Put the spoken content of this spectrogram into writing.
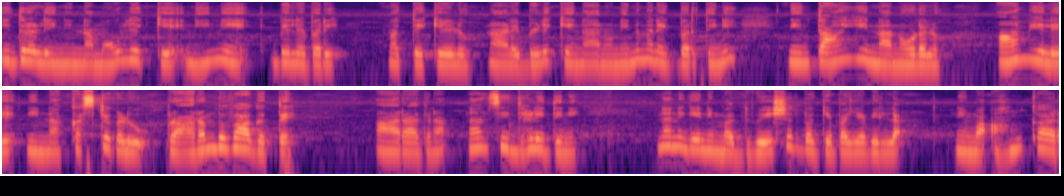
ಇದರಲ್ಲಿ ನಿನ್ನ ಮೌಲ್ಯಕ್ಕೆ ನೀನೇ ಬೆಲೆ ಬರಿ. ಮತ್ತೆ ಕೇಳು, ನಾಳೆ ಬೆಳಿಗ್ಗೆ ನಾನು ನಿನ್ನ ಮನೆಗೆ ಬರ್ತೀನಿ, ನಿನ್ನ ತಾಯಿಯನ್ನು ನೋಡಲು. ಆಮೇಲೆ ನಿನ್ನ ಕಷ್ಟಗಳು ಪ್ರಾರಂಭವಾಗುತ್ತೆ. ಆರಾಧನಾ, ನಾನು ಸಿದ್ಧಳಿದ್ದೀನಿ. ನನಗೆ ನಿಮ್ಮ ದ್ವೇಷದ ಬಗ್ಗೆ ಭಯವಿಲ್ಲ. ನಿಮ್ಮ ಅಹಂಕಾರ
